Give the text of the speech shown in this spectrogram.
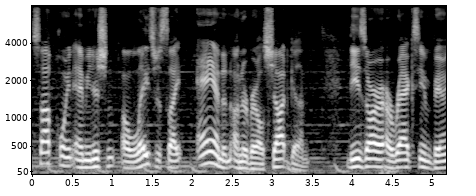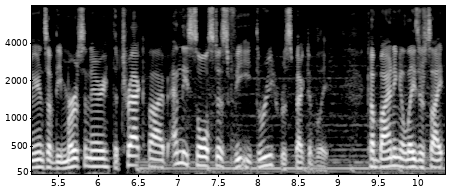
soft point ammunition, a laser sight, and an underbarrel shotgun. These are Auraxium variants of the Mercenary, the TRAC-5, and the Solstice VE3 respectively. Combining a laser sight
